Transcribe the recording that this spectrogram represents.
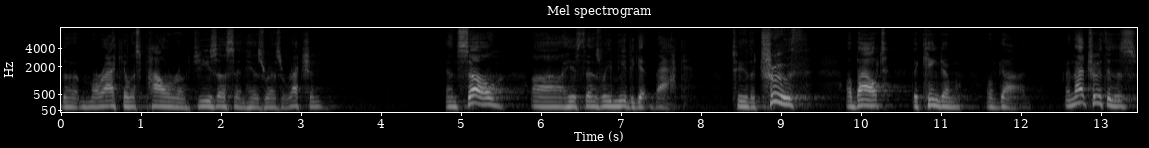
the miraculous power of Jesus and his resurrection. And so uh, he says we need to get back to the truth about the kingdom of God. And that truth is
